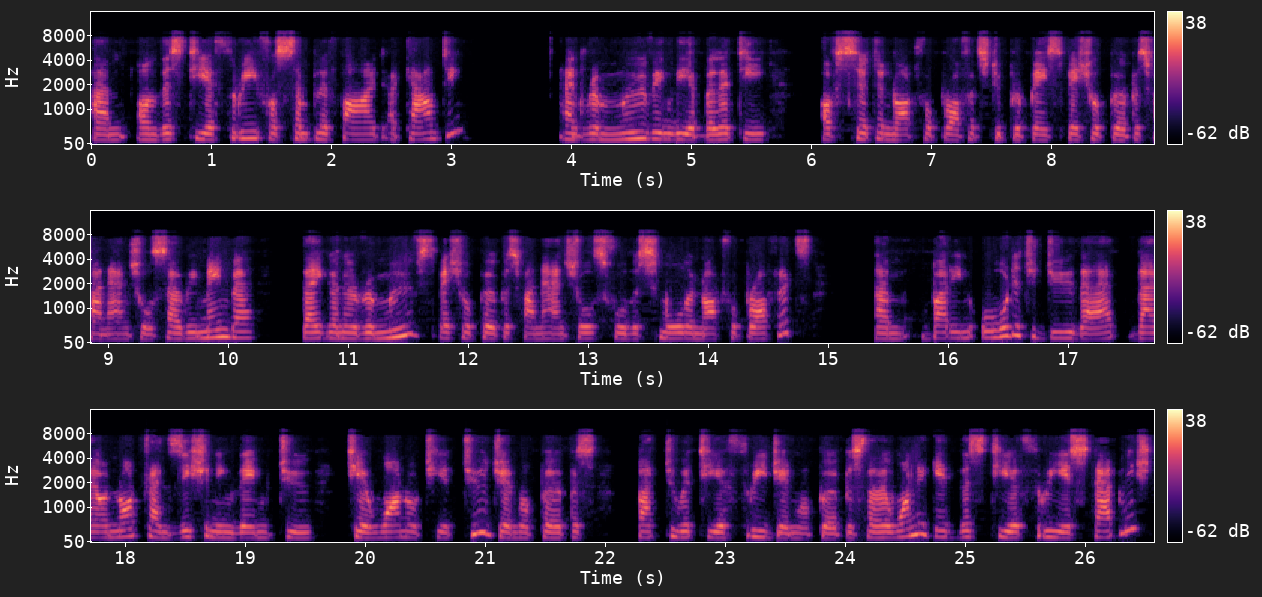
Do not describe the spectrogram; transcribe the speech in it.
um, on this tier three for simplified accounting and removing the ability of certain not-for-profits to prepare special purpose financials. So remember, they're going to remove special purpose financials for the smaller not-for-profits. Um, but in order to do that, they are not transitioning them to tier one or tier two general purpose, but to a tier three general purpose. So they want to get this tier three established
